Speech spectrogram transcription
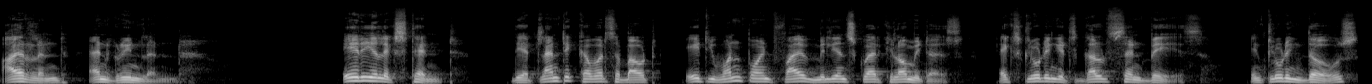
Ireland, and Greenland. areal extent, the Atlantic covers about 81.5 million square kilometers, excluding its gulfs and bays. Including those,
